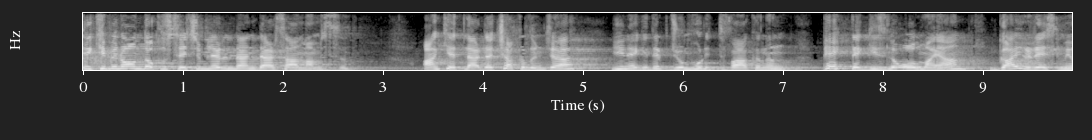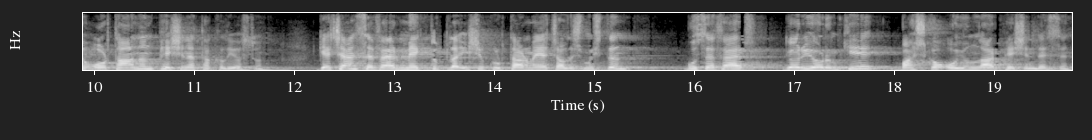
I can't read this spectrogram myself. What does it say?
2019 seçimlerinden ders almamışsın. Anketlerde çakılınca yine gidip Cumhur İttifakı'nın pek de gizli olmayan gayri resmi ortağının peşine takılıyorsun. Geçen sefer mektupla işi kurtarmaya çalışmıştın. Bu sefer görüyorum ki başka oyunlar peşindesin.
